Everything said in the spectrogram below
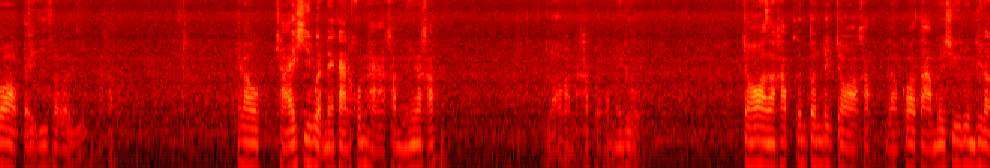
ก็ไปที่ Safari นะครับ ให้เราใช้คีย์เวิร์ดในการค้นหาคำนี้นะครับ รอก่อนนะครับ เดี๋ยวผมให้ดู จอนะครับ ขึ้นต้นด้วยจอครับ แล้วก็ตามด้วยชื่อรุ่นที่เรา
